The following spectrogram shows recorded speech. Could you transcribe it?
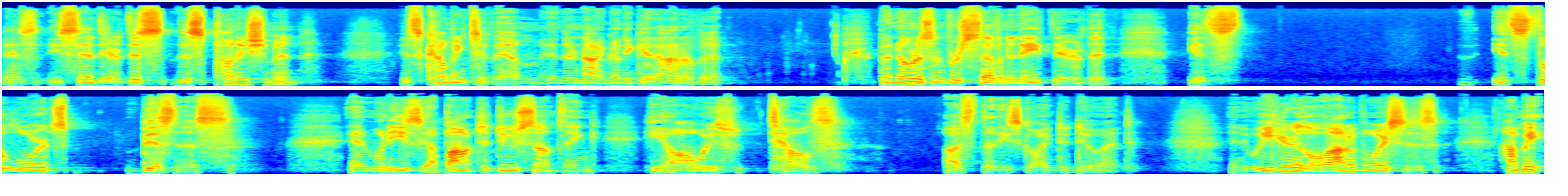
as he said here, this, this punishment is coming to them and they're not going to get out of it. But notice in verse 7 and 8 there that it's, it's the Lord's business. And when he's about to do something, he always tells us that he's going to do it. And we hear a lot of voices. How many,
